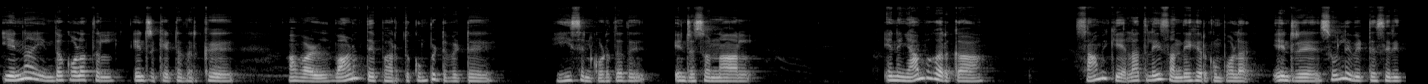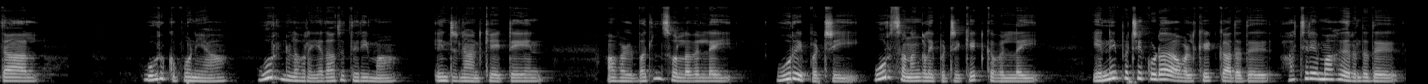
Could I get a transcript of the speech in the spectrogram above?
என்ன இந்த கோலத்தில்? என்று கேட்டதற்கு அவள் வானத்தை பார்த்து கும்பிட்டுவிட்டு ஈசன் கொடுத்தது என்று சொன்னாள். என்ன ஞாபகம் இருக்கா? சாமிக்கு எல்லாத்துலேயும் சந்தேகம் இருக்கும் போல என்று சொல்லிவிட்டு சிரித்தாள். ஊருக்கு போனியா? ஊர் நிலவரம் ஏதாவது தெரியுமா? என்று நான் கேட்டேன். அவள் பதில் சொல்லவில்லை. ஊரை பற்றி ஊர் சனங்களை பற்றி கேட்கவில்லை. என்னை பற்றி கூட அவள் கேட்காதது. ஆச்சரியமாக இருந்தது.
